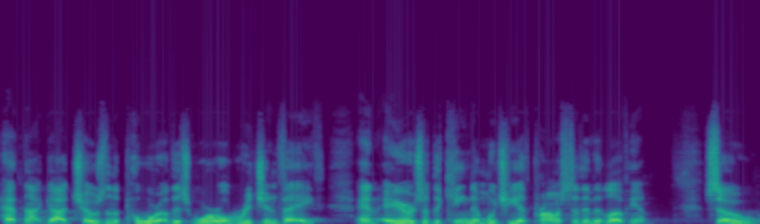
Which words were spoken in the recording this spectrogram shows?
hath not God chosen the poor of this world rich in faith, and heirs of the kingdom which he hath promised to them that love him? So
